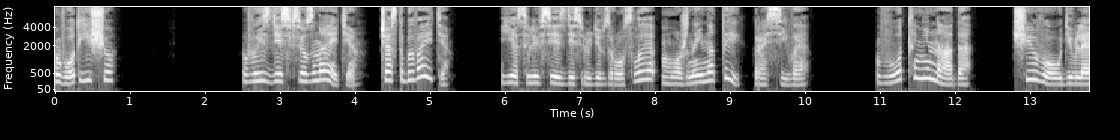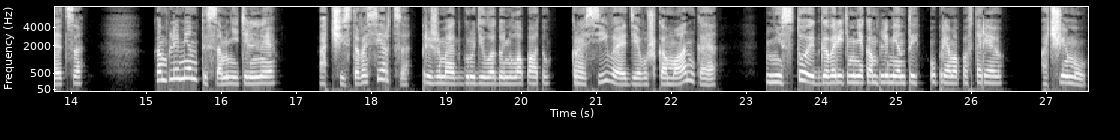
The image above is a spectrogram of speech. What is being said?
Вот еще. «Вы здесь все знаете. Часто бываете?» «Если все здесь люди взрослые, можно и на «ты», красивая». «Вот не надо». «Чего?» — удивляется. «Комплименты сомнительные». «От чистого сердца», — прижимает к груди ладонь лопату. «Красивая девушка, манкая». «Не стоит говорить мне комплименты», — упрямо повторяю. «Почему?»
